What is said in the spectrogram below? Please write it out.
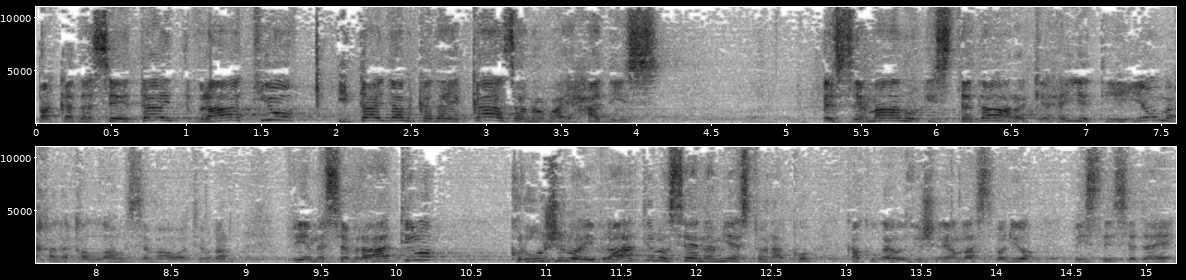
Pa kada se je taj vratio i taj dan kada je kazan ovaj hadis, Zemanu istedara ke hejeti i jeume halak Allahu samavati u vrijeme se vratilo, kružilo i vratilo se na mjesto onako kako ga je uzvišen Allah stvorio, misli se da je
